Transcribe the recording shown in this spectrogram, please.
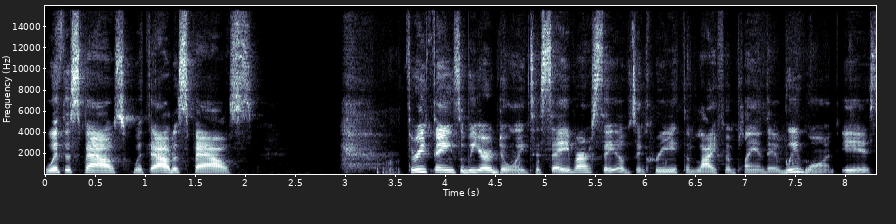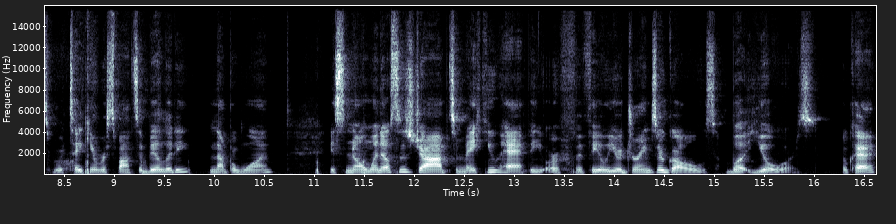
with a spouse, without a spouse. Three things we are doing to save ourselves and create the life and plan that we want is we're taking responsibility. Number one, it's no one else's job to make you happy or fulfill your dreams or goals but yours. Okay?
